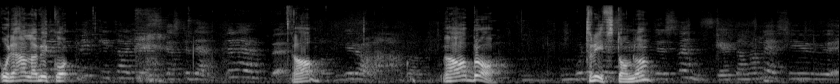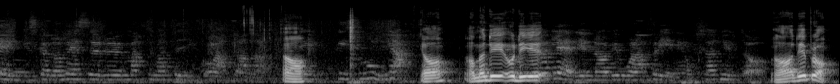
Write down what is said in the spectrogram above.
Och det handlar mycket om... Mycket italienska studenter här uppe. Ja. Ja, bra. Trivs de då? läser inte svenska, utan de läser ju engelska, de läser matematik och allt annat. Ja. Ja, ja men det... Och Det det glädjen av i vår förening också att njuta av. ja, det är bra.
